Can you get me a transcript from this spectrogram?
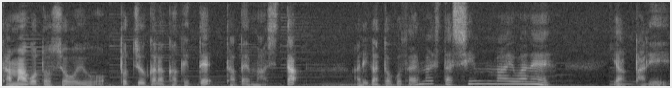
卵と醤油を途中からかけて食べました。ありがとうございました。新米はねやっぱり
